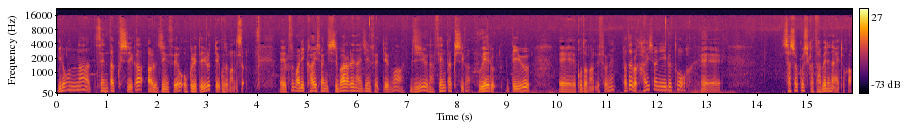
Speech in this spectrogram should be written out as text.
いろんな選択肢がある人生を送れているっていうことなんですよ、えつまり会社に縛られない人生っていうのは自由な選択肢が増えるっていうえー、ことなんですよね。例えば会社にいると、えー、社食しか食べれないとか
